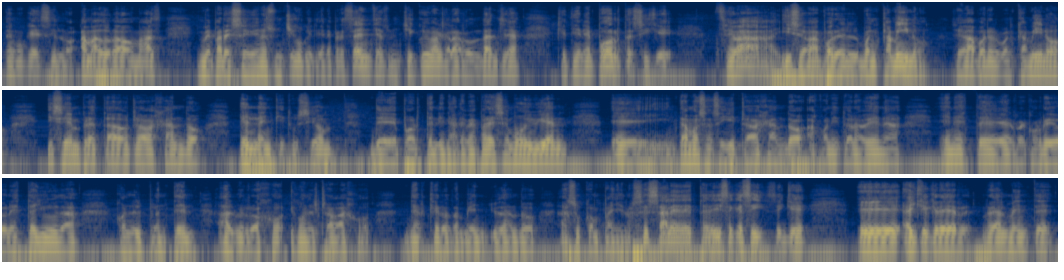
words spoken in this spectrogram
tengo que decirlo, ha madurado más y me parece bien, es un chico que tiene presencia, es un chico, y valga la redundancia, que tiene porte, así que se va y se va por el buen camino, se va por el buen camino y siempre ha estado trabajando en la institución de Deportes Linares. Me parece muy bien, eh, intentamos a seguir trabajando a Juanito Aravena en este recorrido, en esta ayuda con el plantel albirrojo y con el trabajo de arquero también ayudando a sus compañeros. Se sale de esta y le dice que sí, así que eh, hay que creer realmente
